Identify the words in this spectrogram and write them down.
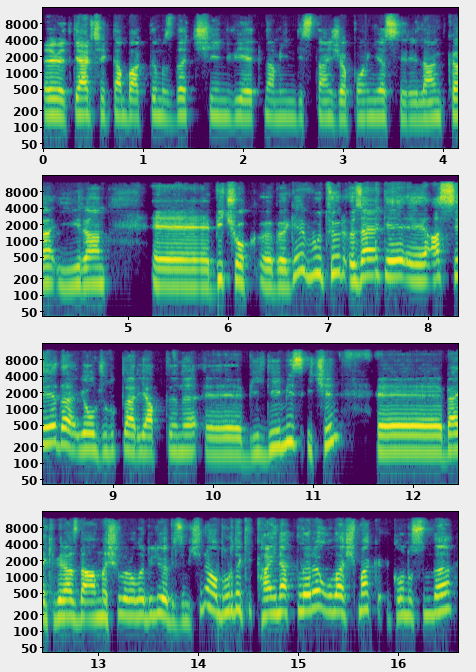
Evet gerçekten baktığımızda Çin, Vietnam, Hindistan, Japonya, Sri Lanka, İran e, birçok bölge bu tür özellikle e, Asya'ya da yolculuklar yaptığını bildiğimiz için belki biraz da anlaşılır olabiliyor bizim için ama buradaki kaynaklara ulaşmak konusunda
